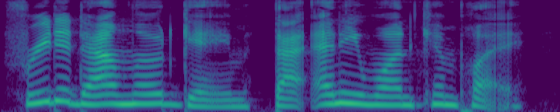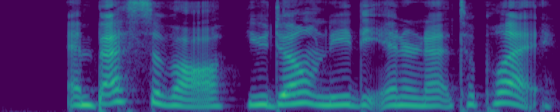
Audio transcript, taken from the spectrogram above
free to download game that anyone can play. And best of all, you don't need the internet to play.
